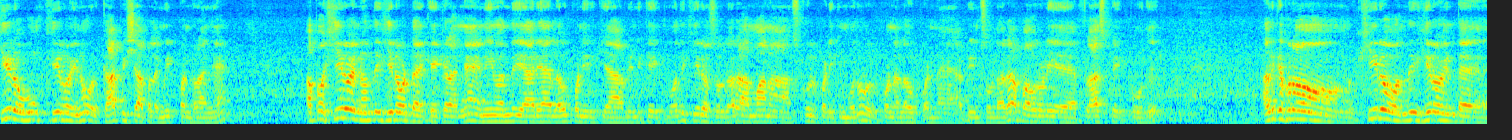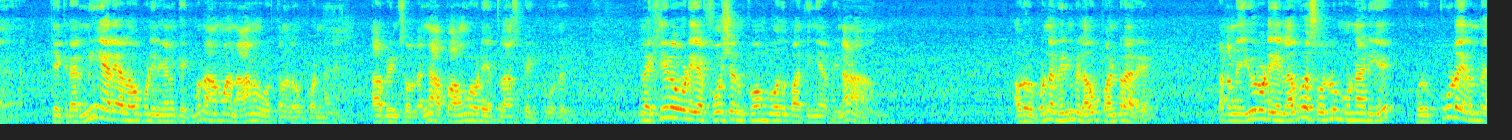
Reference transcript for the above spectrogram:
ஹீரோவும் ஹீரோயினும் ஒரு காபி ஷாப்பில் மீட் பண்ணுறாங்க அப்போ ஹீரோயின் வந்து ஹீரோட்ட கேட்குறாங்க நீ வந்து யார் யார் லவ் பண்ணியிருக்கியா அப்படின்னு கேட்கும்போது ஹீரோ சொல்கிறார் அம்மா நான் ஸ்கூல் படிக்கும்போது ஒரு பொண்ணை லவ் பண்ணேன் அப்படின்னு சொல்றாரு. அப்போ அவருடைய ஃப்ளாஷ்பேக் போகுது. அதுக்கப்புறம் ஹீரோ வந்து ஹீரோயின்கிட்ட கேட்குறாரு நீ யாரையா லவ் பண்ணியிருக்கான்னு கேட்கும்போது ஆமாம் நானும் ஒருத்தனை லவ் பண்ணேன் அப்படின்னு சொல்கிறாங்க அப்போ அவங்களுடைய ஃப்ளாஷ்பேக் போகுது. இல்லை ஹீரோவுடைய போர்ஷன் போகும்போது பார்த்தீங்க அப்படின்னா அவர் ஒரு பொண்ணை விரும்பி லவ் பண்ணுறாரு பட் ஆனால் இவருடைய லவ்வை சொல்லும் முன்னாடியே ஒரு கூட இருந்த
